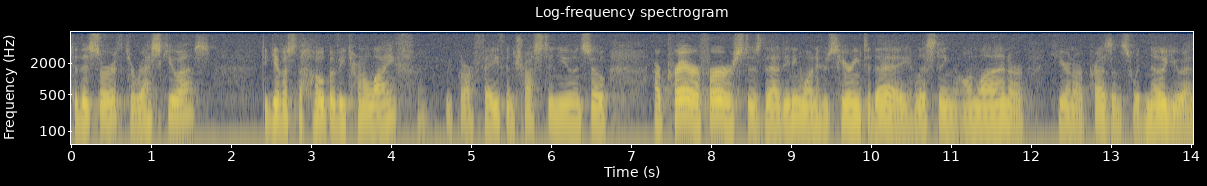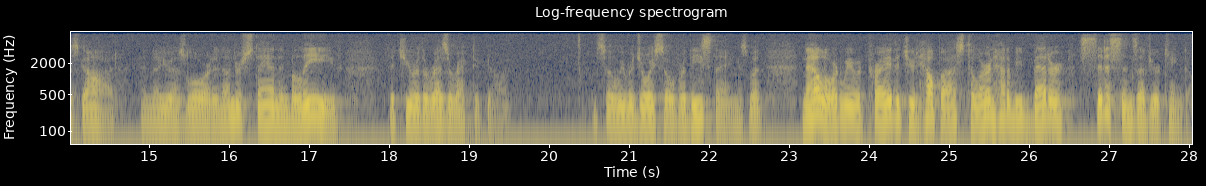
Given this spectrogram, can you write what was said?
to this earth to rescue us, to give us the hope of eternal life. We put our faith and trust in you. And so, our prayer first is that anyone who's hearing today, listening online or here in our presence, would know you as God and know you as Lord and understand and believe that you are the resurrected God. And so we rejoice over these things. But now, Lord, we would pray that you'd help us to learn how to be better citizens of your kingdom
